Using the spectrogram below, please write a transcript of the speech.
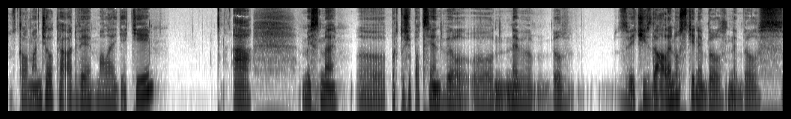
zůstala manželka a dvě malé děti. A my jsme Eh, protože pacient byl, eh, nebyl, byl z větší vzdálenosti, nebyl, nebyl z,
